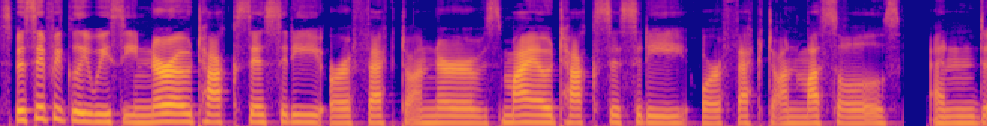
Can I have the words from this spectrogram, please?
Specifically, we see neurotoxicity or effect on nerves, myotoxicity or effect on muscles, and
